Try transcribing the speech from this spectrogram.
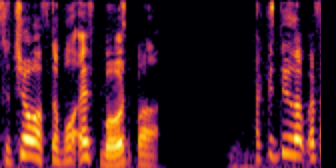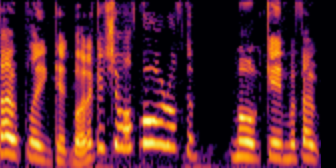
To show off the what if mode, but I could do that without playing kid mode. I can show off more of the mode game without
